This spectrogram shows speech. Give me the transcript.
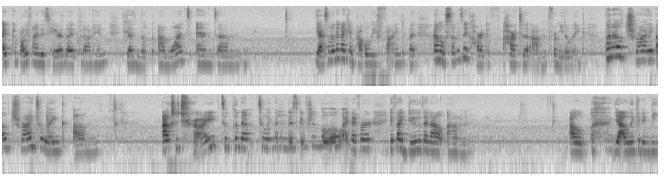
I can probably find this hair that I put on him if you guys know, um, want. And um, yeah some of them I can probably find but I don't know some is like hard to hard to um for me to link. But I'll try I'll try to link um actually try to put them to link them in the description below. I never if I do then I'll um I'll yeah I'll link it in the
